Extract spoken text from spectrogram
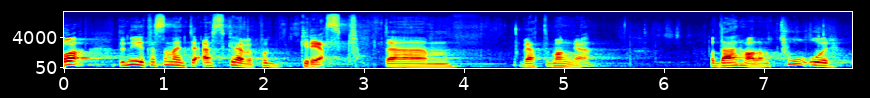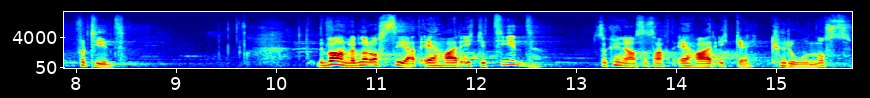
Og Det nye testamentet er skrevet på gresk. Det um, vet mange. Og Der har de to ord for tid. Det vanlige når oss sier at 'jeg har ikke tid', så kunne jeg altså sagt 'jeg har ikke kronos'.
